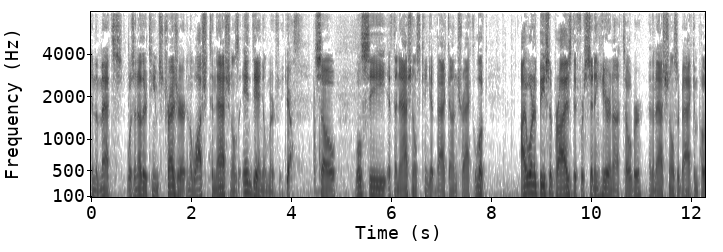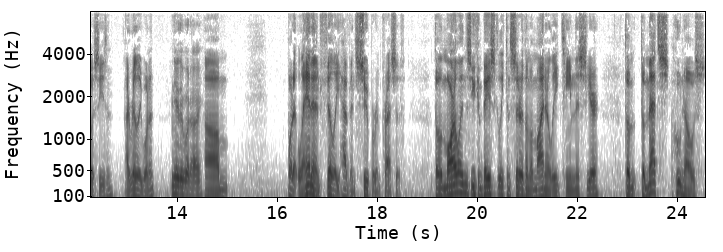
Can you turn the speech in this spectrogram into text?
in the Mets was another team's treasure in the Washington Nationals in Daniel Murphy. Yes. So we'll see if the Nationals can get back on track. Look, I wouldn't be surprised if we're sitting here in October and the Nationals are back in postseason. I really wouldn't. Neither would I. Uh, But Atlanta and Philly have been super impressive. The Marlins, you can basically consider them a minor league team this year. The the Mets, who knows?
